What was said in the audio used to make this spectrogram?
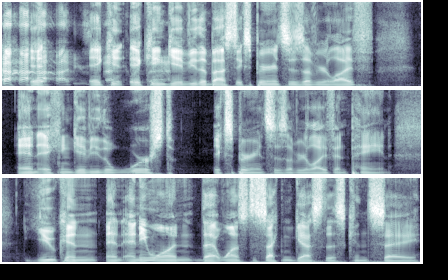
It it can it can give you the best experiences of your life, and it can give you the worst experiences of your life and pain. You can, and anyone that wants to second guess this can say,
